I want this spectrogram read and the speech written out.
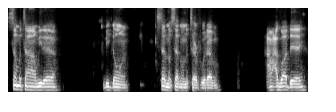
Summertime, we there, be doing seven or seven on the turf, whatever. I, I go out there.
